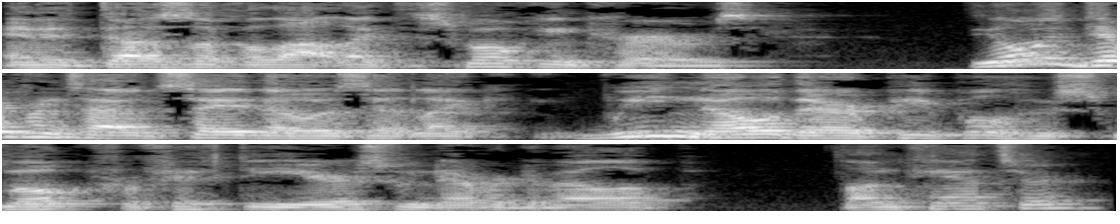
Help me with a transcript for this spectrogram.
And it does look a lot like the smoking curves the only difference I would say though is that like we know there are people who smoke for 50 years who never develop lung cancer.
